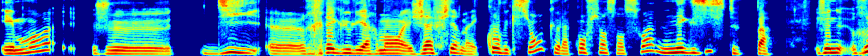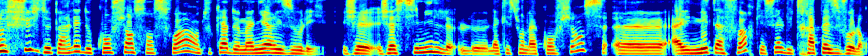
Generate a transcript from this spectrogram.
Et moi, je dis euh, régulièrement et j'affirme avec conviction que la confiance en soi n'existe pas je ne refuse de parler de confiance en soi, en tout cas de manière isolée. J'assimile la question de la confiance euh, à une métaphore qui est celle du trapèze volant.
